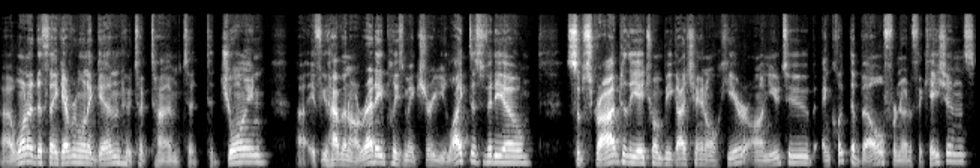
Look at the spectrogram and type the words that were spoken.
I uh, wanted to thank everyone again who took time to, to join. Uh, if you haven't already, please make sure you like this video, subscribe to the H1B Guy channel here on YouTube, and click the bell for notifications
